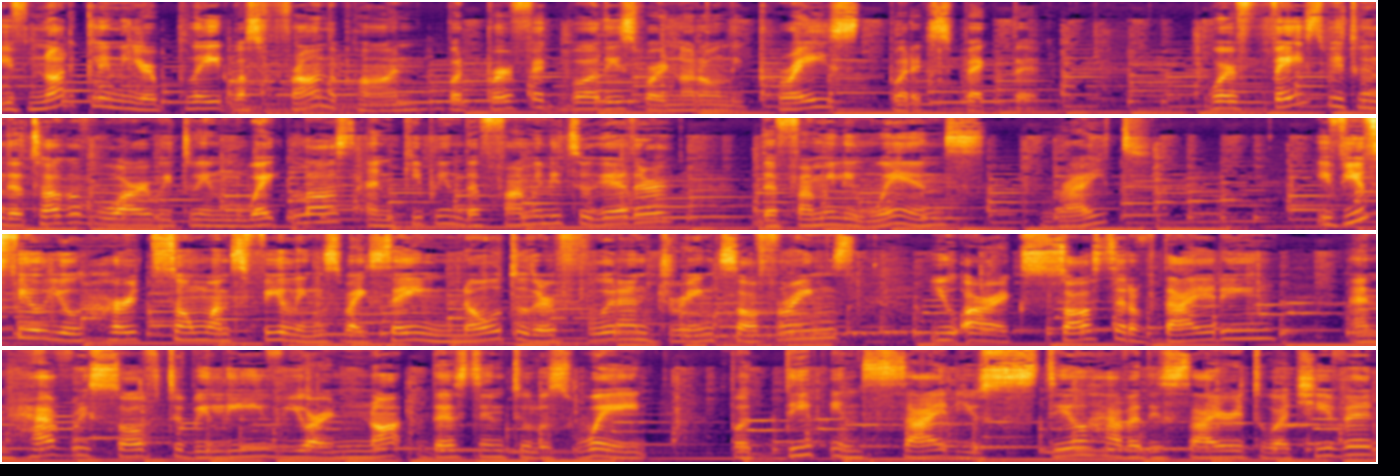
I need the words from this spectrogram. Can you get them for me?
If not cleaning your plate was frowned upon, but perfect bodies were not only praised but expected. We're faced between the tug of war between weight loss and keeping the family together. The family wins, right? If you feel you hurt someone's feelings by saying no to their food and drinks offerings, you are exhausted of dieting and have resolved to believe you are not destined to lose weight, but deep inside you still have a desire to achieve it,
